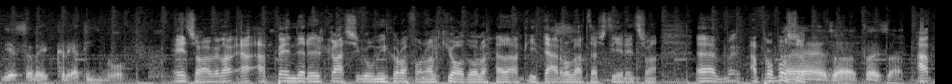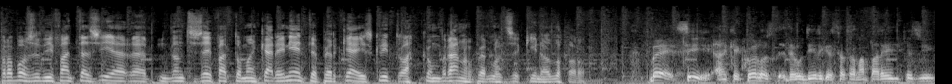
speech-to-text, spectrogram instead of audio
di essere creativo. e insomma appendere il classico microfono al chiodo, la, la chitarra o la tastiera insomma. Eh, a, proposito, eh, esatto, esatto. a proposito di fantasia, eh, non ti sei fatto mancare niente perché hai scritto anche un brano per lo Zecchino d'Oro. Beh sì, anche quello devo dire che è stata una parentesi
